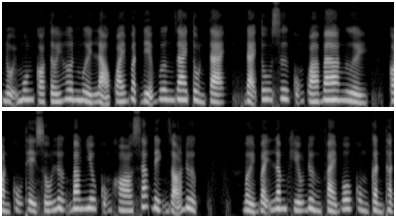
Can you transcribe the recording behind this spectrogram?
Nội môn có tới hơn 10 lão quái vật địa vương giai tồn tại, đại tu sư cũng quá ba người còn cụ thể số lượng bao nhiêu cũng khó xác định rõ được. Bởi vậy Lâm Khiếu đừng phải vô cùng cẩn thận,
